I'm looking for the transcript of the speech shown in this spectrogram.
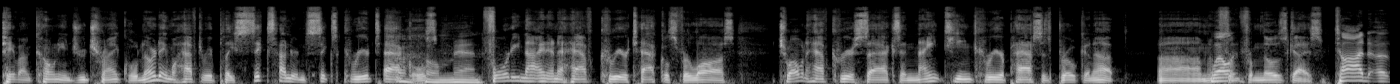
Te'von Coney and Drue Tranquill. Notre Dame will have to replace 606 career tackles, oh, man. 49 and a half career tackles for loss 12 and a half career sacks and 19 career passes broken up. Um, well, from, from, those guys. Todd, uh,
